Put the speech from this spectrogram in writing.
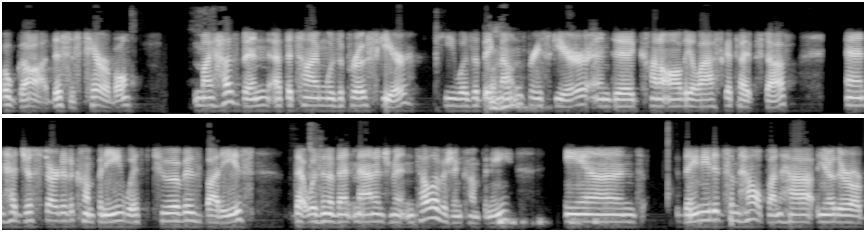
"Oh God, this is terrible." My husband at the time was a pro skier. He was a big uh-huh. mountain free skier and did kind of all the Alaska type stuff, and had just started a company with two of his buddies that was an event management and television company. And they needed some help on how, you know, there are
